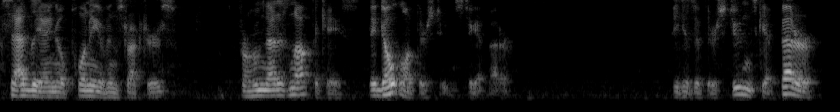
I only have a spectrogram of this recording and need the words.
Sadly, I know plenty of instructors for whom that is not the case. They don't want their students to get better. Because if their students get better,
